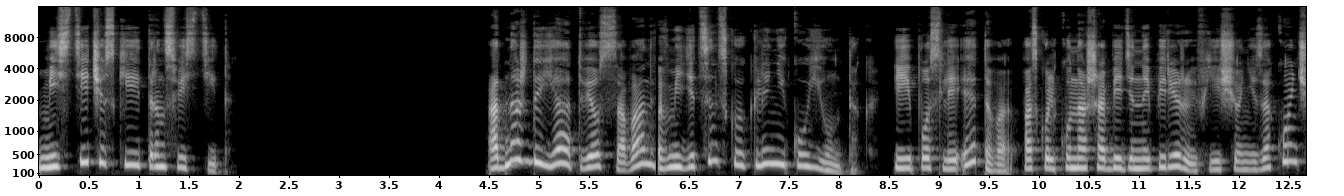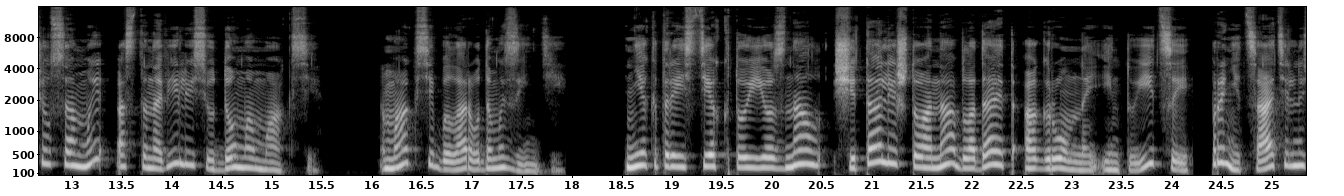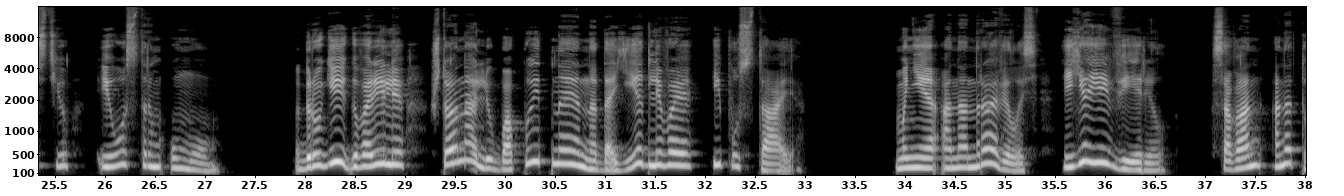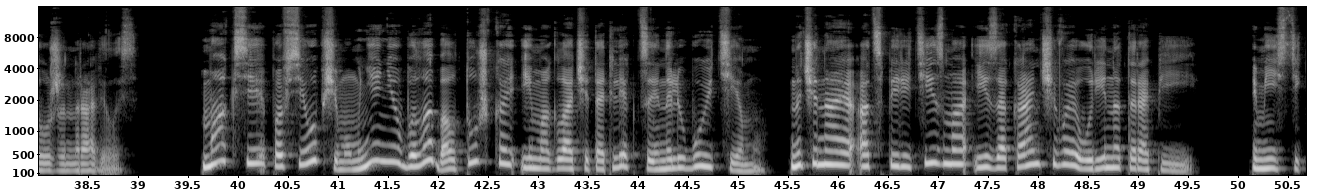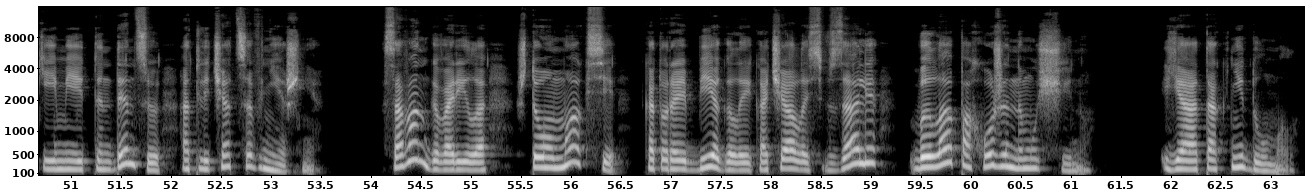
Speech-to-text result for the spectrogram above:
Мистический трансвестит. Однажды я отвез Саван в медицинскую клинику Юнток. И после этого, поскольку наш обеденный перерыв еще не закончился, мы остановились у дома Макси. Макси была родом из Индии. Некоторые из тех, кто ее знал, считали, что она обладает огромной интуицией, проницательностью и острым умом. Другие говорили, что она любопытная, надоедливая и пустая. Мне она нравилась, и я ей верил. Саван она тоже нравилась. Макси, по всеобщему мнению, была болтушкой и могла читать лекции на любую тему, начиная от спиритизма и заканчивая уринотерапией. Мистики имеют тенденцию отличаться внешне. Саван говорила, что Макси которая бегала и качалась в зале, была похожа на мужчину. Я так не думал.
